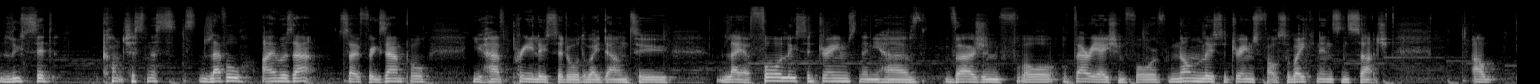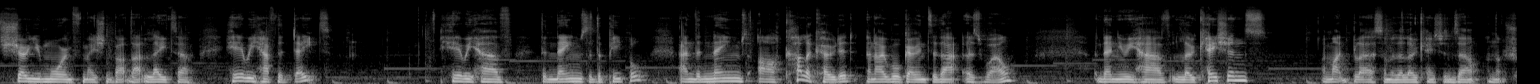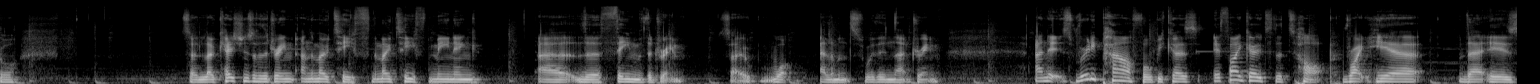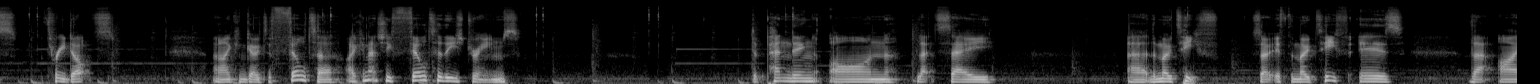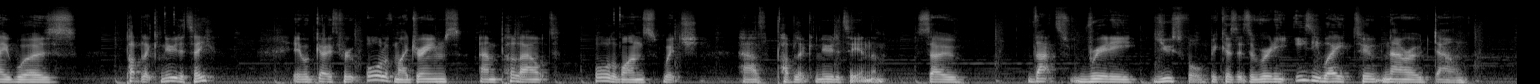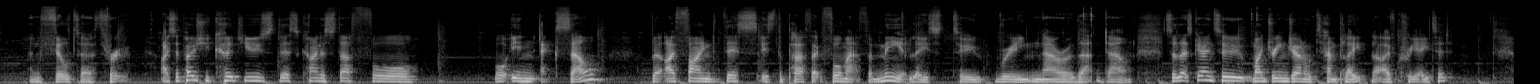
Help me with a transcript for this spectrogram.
lucid consciousness level I was at. So for example, you have pre-lucid all the way down to layer four lucid dreams. And then you have version four, variation four of non-lucid dreams, false awakenings and such. I'll show you more information about that later. Here we have the date. Here we have the names of the people, and the names are color coded, and I will go into that as well. And then we have locations. I might blur some of the locations out, I'm not sure. So locations of the dream and the motif. The motif meaning uh, the theme of the dream. So what elements within that dream. And it's really powerful because if I go to the top, right here, there is three dots and I can go to filter, I can actually filter these dreams depending on, let's say, uh, the motif. So if the motif is that I was public nudity, it would go through all of my dreams and pull out all the ones which have public nudity in them. So that's really useful because it's a really easy way to narrow down and filter through. I suppose you could use this kind of stuff for or in Excel, but I find this is the perfect format for me at least to really narrow that down. So let's go into my dream journal template that I've created.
